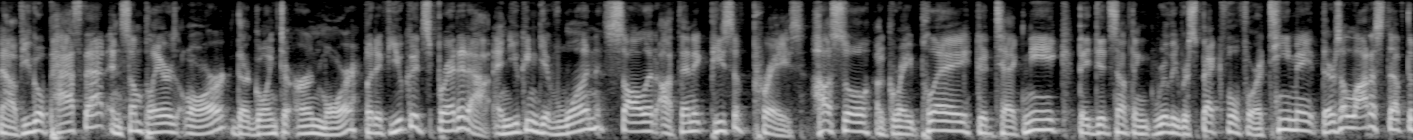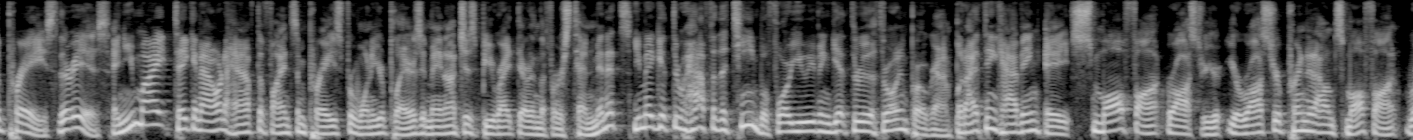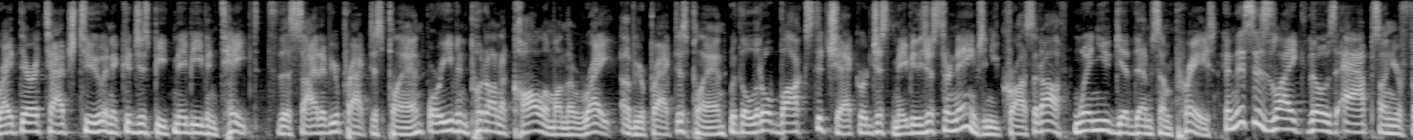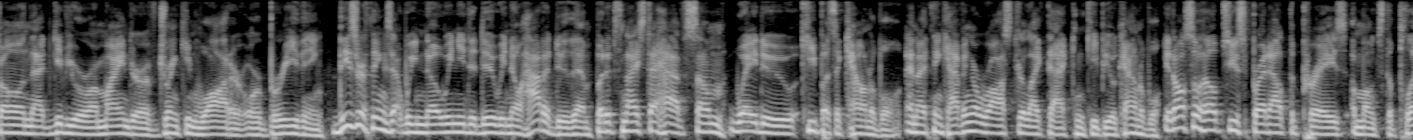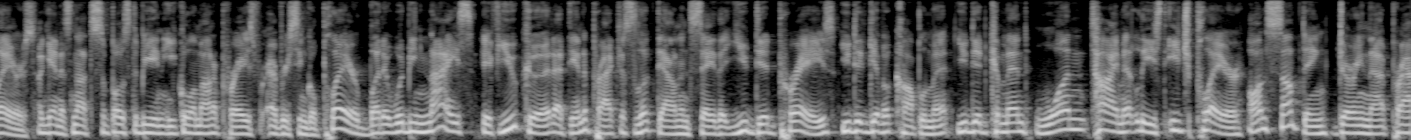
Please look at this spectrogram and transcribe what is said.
Now, if you go past that, and some players are, they're going to earn more. But if you could spread it out and you can give one solid, authentic piece of praise, hustle, a great play, good technique, they did something really respectful for a teammate, there's a lot of stuff to praise. There is. And you might take an hour and a half to find some praise for one of your players. It may not just be right there in the first 10 minutes. You may get through half of the team before you even get through the throwing program. But I think having a small font roster, your, your roster printed out in small font, right there attached to, and it could just be maybe even taped to the side of your practice plan, or even put on a column on the right of your practice plan with a little box to check, or just maybe just their names and you cross it off when you give them some praise. And this is like those apps on your phone that give you a reminder of drinking water or breathing. These are things that we know we need to do, we know how to do them, but it's nice to have some way to keep us accountable. And I think having a roster like that can keep you accountable. It also helps you spread out the praise amongst the players. Again, it's not supposed to be an equal amount of praise for every single player, but it would be nice if you could, at the end of practice, look down and say that you did praise, you did give a compliment, you did commend one time at least each player on something during that practice.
